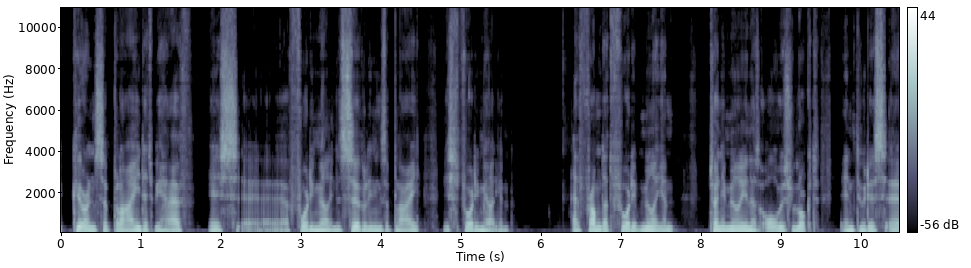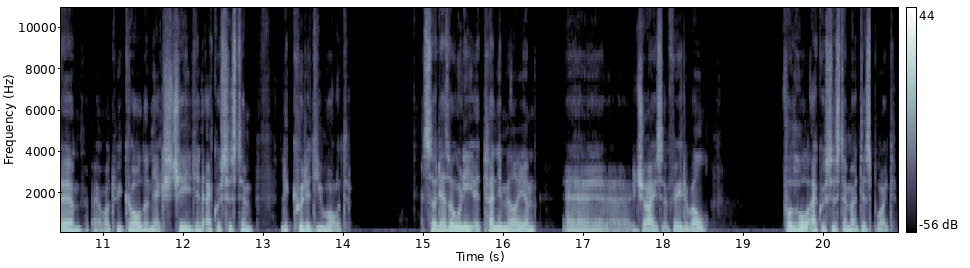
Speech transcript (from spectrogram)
The current supply that we have is uh, 40 million. The circulating supply is 40 million, and from that 40 million, 20 million is always locked into this, um, uh, what we call an exchange and ecosystem liquidity wallet. So there's only a 20 million uh, Caiz available for the whole ecosystem at this point.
